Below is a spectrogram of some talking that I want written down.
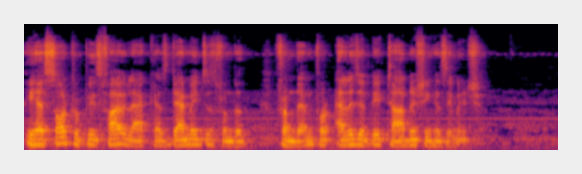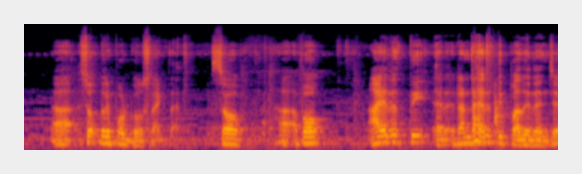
he has sought rupees 5 lakh as damages from the from them for allegedly tarnishing his image. Uh, so the report goes like that. So അപ്പോൾ ആയിരത്തി രണ്ടായിരത്തി പതിനഞ്ച്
